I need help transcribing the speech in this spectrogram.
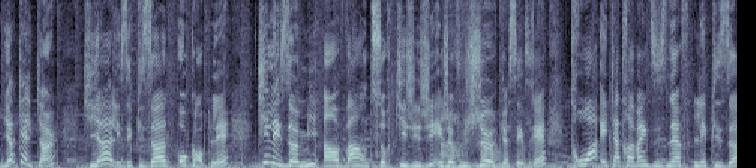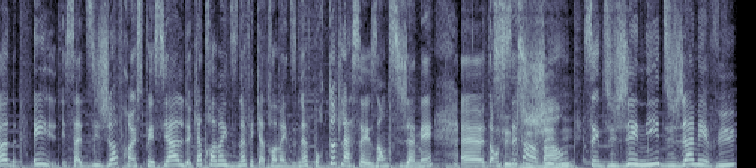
Il y a quelqu'un qui a les épisodes au complet, qui les a mis en vente sur Kijiji? Et je vous jure que c'est vrai. 3,99 l'épisode et ça dit j'offre un spécial de 99 et 99 pour toute la saison si jamais. Euh, donc C'est en génie. vente. C'est du génie, du jamais vu.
